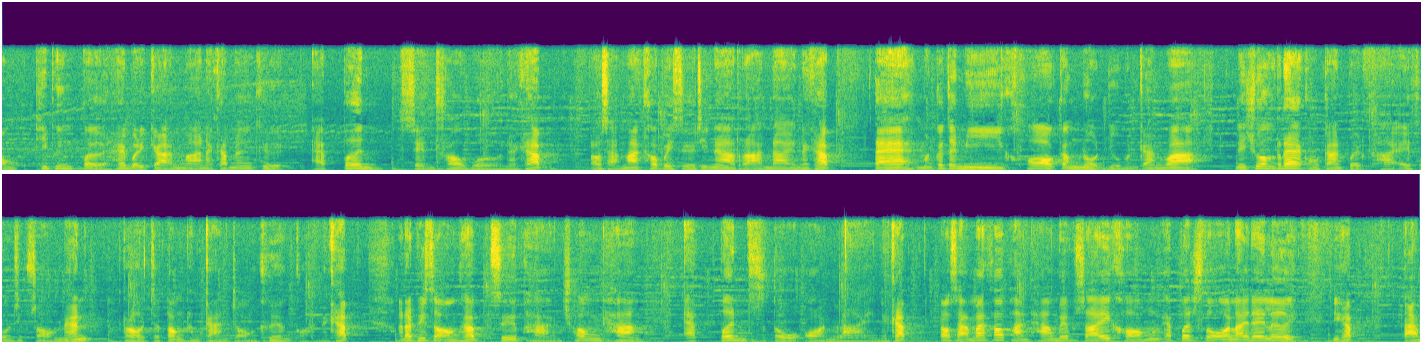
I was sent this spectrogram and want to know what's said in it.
2 ที่เพิ่งเปิดให้บริการมานะครับนั่นก็คือ Apple Central World นะครับเราสามารถเข้าไปซื้อที่หน้าร้านได้นะครับแต่มันก็จะมีข้อกำหนดอยู่เหมือนกันว่า ในช่วงแรกของการเปิดขาย iPhone 12 นั้น เราจะต้องทำการจองเครื่องก่อนนะครับ อันดับที่ 2 ครับ ซื้อผ่านช่องทาง Apple Store ออนไลน์นะครับ เราสามารถเข้าผ่านทางเว็บไซต์ของ Apple Store ออนไลน์ได้เลยนี่ครับตาม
